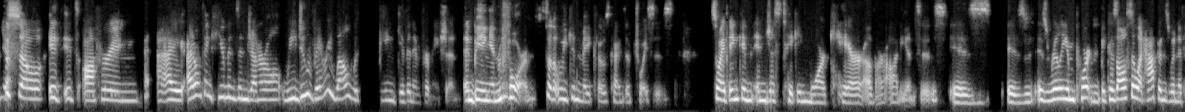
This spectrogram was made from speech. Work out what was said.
yeah. so it, it's offering i i don't think humans in general we do very well with being given information and being informed so that we can make those kinds of choices so i think in, in just taking more care of our audiences is is is really important because also what happens when if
